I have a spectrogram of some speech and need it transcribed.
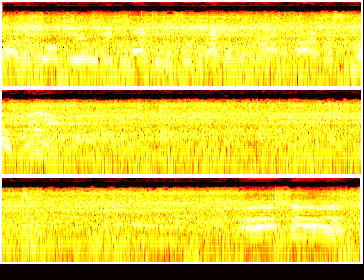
All right, let's go up here. We'll make the left and we'll and around. Right, let's do those wheelies. Ah!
